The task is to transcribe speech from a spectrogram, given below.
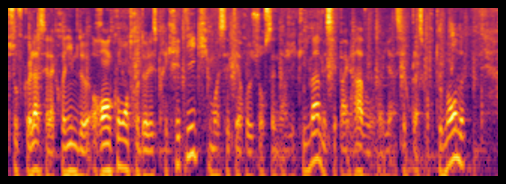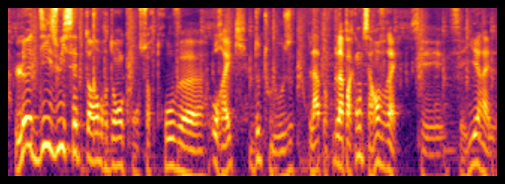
sauf que là c'est l'acronyme de Rencontre de l'Esprit Critique, moi c'était Ressources, Énergie, Climat, mais c'est pas grave, il y a assez de place pour tout le monde. Le 18 septembre donc, on se retrouve euh, au REC de Toulouse, là, là par contre c'est en vrai, c'est IRL.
